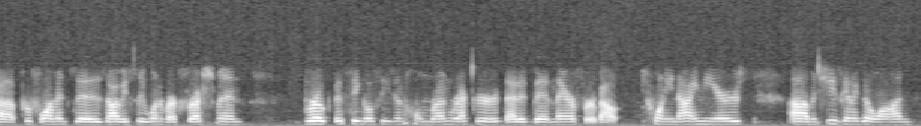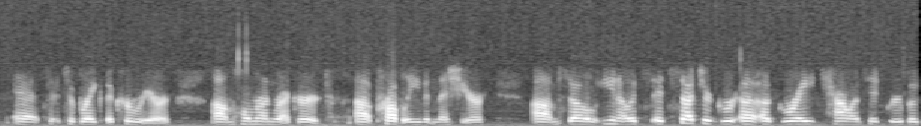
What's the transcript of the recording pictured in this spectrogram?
uh, performances. Obviously, one of our freshmen broke the single-season home run record that had been there for about 29 years, um, and she's going to go on uh, to, to break the career um, home run record uh, probably even this year. Um, so you know, it's it's such a gr- a great, talented group of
